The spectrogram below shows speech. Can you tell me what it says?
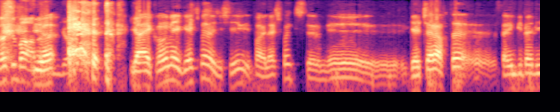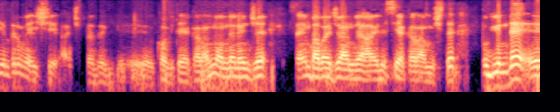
nasıl bağladım ya, ya ekonomiye geçmeden önce şeyi paylaşmak istiyorum. Ee, geçen hafta e, Sayın Bilal Yıldırım ve işi açıkladı e, Covid'e yakalandı. Ondan önce Sayın Babacan ve ailesi yakalanmıştı. Bugün de e,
